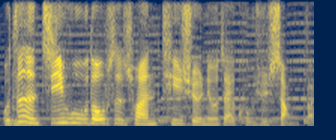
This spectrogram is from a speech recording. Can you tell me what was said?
我真的嗯几乎都是穿 T 恤牛仔裤去上班。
